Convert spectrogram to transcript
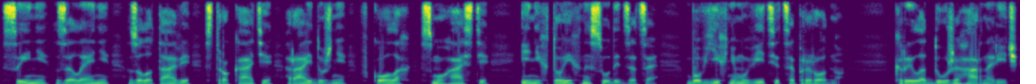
сині, зелені, золотаві, строкаті, райдужні, в колах, смугасті, і ніхто їх не судить за це, бо в їхньому віці це природно. Крила дуже гарна річ,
